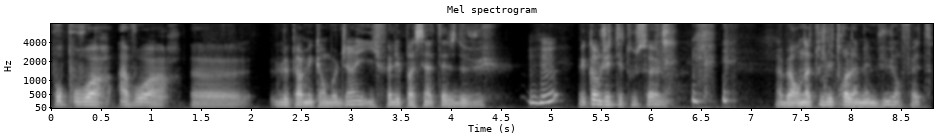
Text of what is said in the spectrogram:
pour pouvoir avoir le permis cambodgien, il fallait passer un test de vue. Mhm. Mais comme j'étais tout seul, eh ben, on a tous les trois la même vue en fait.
